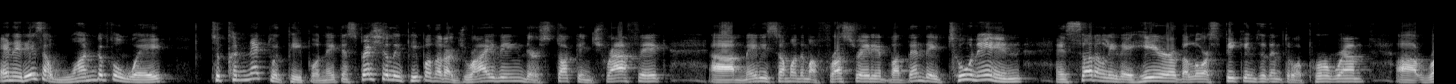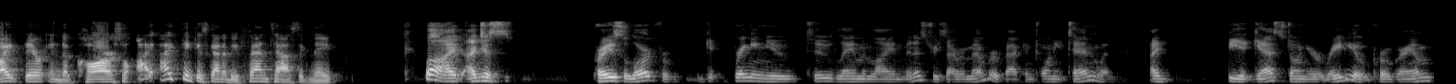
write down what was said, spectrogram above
And it is a wonderful way to connect with people, Nathan, especially people that are driving, they're stuck in traffic. Uh, maybe some of them are frustrated, but then they tune in and suddenly they hear the Lord speaking to them through a program uh, right there in the car. So I, I think it's going to be fantastic, Nate. Well, I, I just praise the Lord for get, bringing you to Lamb and Lion Ministries. I remember back in 2010 when I'd be a guest on your radio program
